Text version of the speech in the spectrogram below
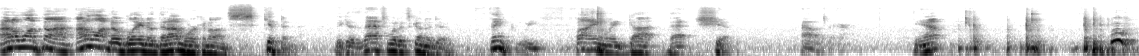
I don't want the I don't want no blade that I'm working on skipping because that's what it's going to do. I think we finally got that chip out of there. Yeah. Whew.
